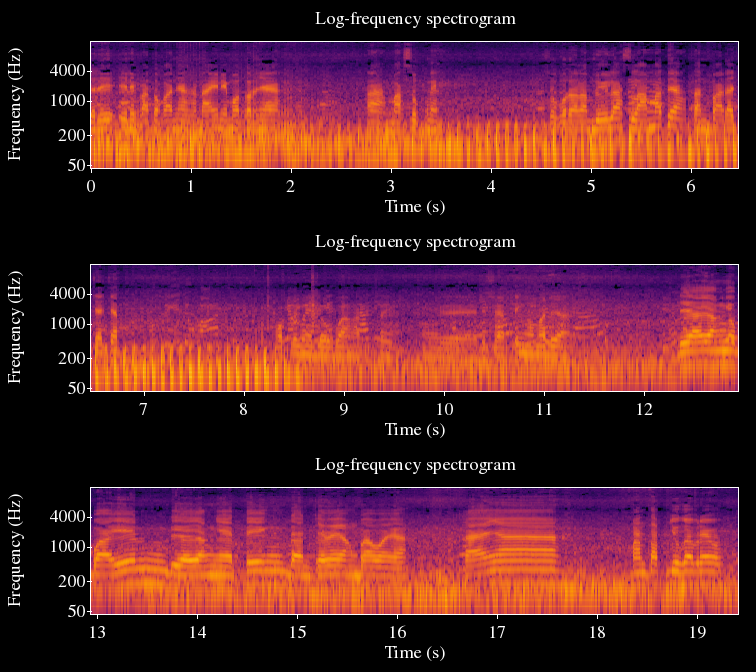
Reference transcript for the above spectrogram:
Jadi ini patokannya. Nah ini motornya. Nah masuk nih. Syukur Alhamdulillah selamat ya tanpa ada cecet. Kopinya jauh banget oh, Di setting sama dia. Dia yang nyobain Dia yang nyeting Dan cewek yang bawa ya. Kayaknya mantap juga bro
